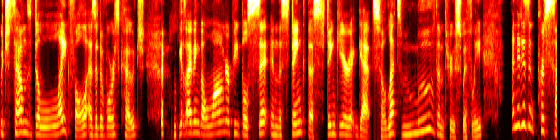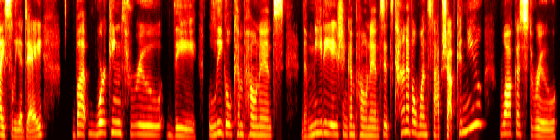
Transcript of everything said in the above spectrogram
which sounds delightful as a divorce coach because I think the longer people sit in the stink, the stinkier it gets. So let's move them through swiftly. And it isn't precisely a day, but working through the legal components, the mediation components, it's kind of a one stop shop. Can you walk us through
